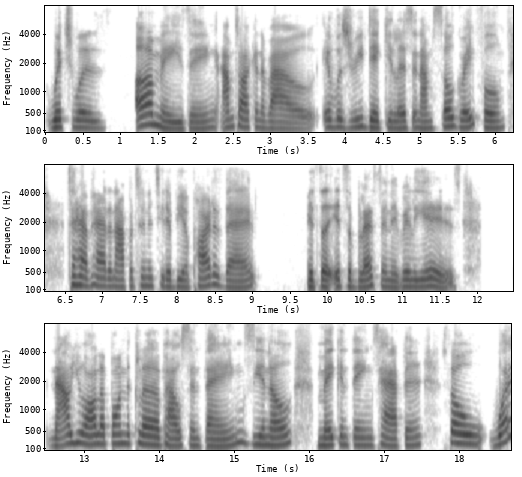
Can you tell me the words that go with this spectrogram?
which was amazing. I'm talking about it was ridiculous. And I'm so grateful to have had an opportunity to be a part of that. It's a it's a blessing. It really is. Now you all up on the clubhouse and things, you know, making things happen. So what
